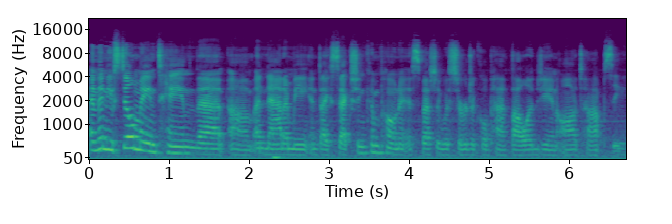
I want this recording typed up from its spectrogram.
and then you still maintain that um, anatomy and dissection component, especially with surgical pathology and autopsy.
